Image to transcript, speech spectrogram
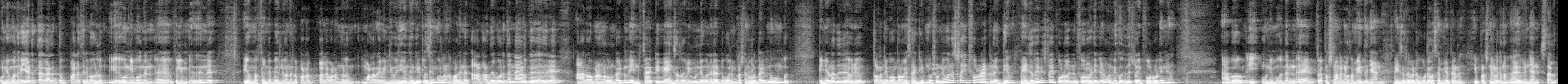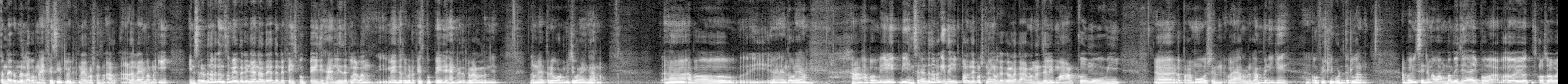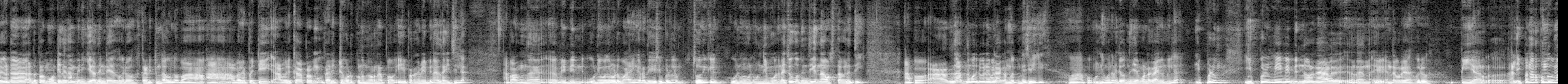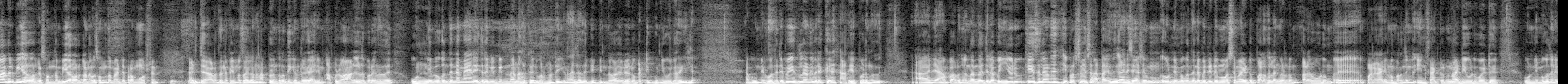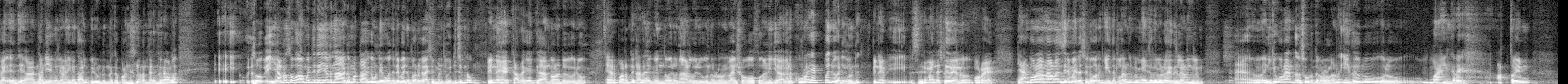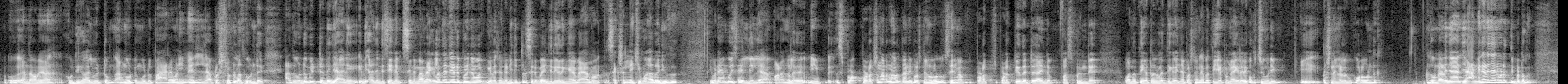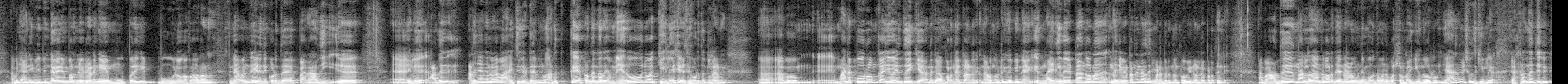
ഉണ്ണിമുതൽ അടുത്ത കാലത്ത് പല സിനിമകളും ഉണ്ണിമുതൻ ഫിലിം ഇതിന്റെ എം എഫിന്റെ പേരിൽ വന്ന പല പടങ്ങളും വളരെ വലിയ വിജയം നേടിയിട്ടുള്ള സിനിമകളാണ്. അതിന് അതുപോലെ തന്നെ ആൾക്കെതിരെ ആരോപണങ്ങൾ ഉണ്ടായിരുന്നു ഇൻഫാക്ട് മേജർ റിവ്യൂ ഉണ്ണിമുതനായിട്ട് പോലും പ്രശ്നങ്ങളുണ്ടായിരുന്നു മുമ്പ്. പിന്നീട് അത് ഒരു പറഞ്ഞു കോംപ്രമൈസ് ആക്കി പക്ഷേ ഉണ്ണിമുതൻ സ്ട്രൈറ്റ് ഫോർവേഡ് വ്യക്തിയാണ്. Major review straight forward forward ഉണ്ണിമുതൻ സ്ട്രൈറ്റ് ഫോർവേഡ് അപ്പോൾ ഈ ഉണ്ണിമുതൻ പ്രശ്നം നടക്കുന്ന സമയത്ത് ഞാൻ മേജർ റിവ്യൂ കൂടുതൽ സമയത്താണ് ഈ പ്രശ്നങ്ങൾ അതായത് ഞാൻ സ്ഥലത്തുണ്ടായിരുന്നില്ല പറഞ്ഞ ഫേസിൽ പ്രശ്നം. അതെല്ലാം പറഞ്ഞു. ഈ ഇൻസിഡന്റ് നടക്കുന്ന സമയത്ത് ഞാൻ അദ്ദേഹത്തിന്റെ ഫേസ്ബുക്ക് പേജ് ഹാൻഡിൽ ചെയ്തിട്ടുള്ളതാണ് ഈ മേജർ ഫേസ്ബുക്ക് പേജ് ഹാൻഡിൽ ചെയ്തിട്ടുള്ളതാണ് ഞാൻ. നമ്മളെ എത്ര ഓർമ്മിച്ച് പറയാൻ കാരണം. അപ്പോൾ എന്താ പറയുക ആ അപ്പം ഈ ഇൻസിഡന്റ് ഇത് ഈ പറഞ്ഞ പ്രശ്നങ്ങൾക്കുള്ള കാരണം വെച്ചാൽ മാർക്കോ മൂവി പ്രൊമോഷൻ വേറൊരു കമ്പനിക്ക് ഒഫീഷ്യലി കൊടുത്തിട്ടുള്ളതാണ്. അപ്പോൾ ഈ സിനിമ വമ്പം വിജയമായപ്പോൾ സ്വാഭാവികമായിട്ട് അത് പ്രൊമോട്ട് ചെയ്ത കമ്പനിക്ക് അതിന്റെ ഒരു ക്രെഡിറ്റ് ഉണ്ടാവില്ല അപ്പോൾ ആ അവരെ പറ്റി അവർക്ക് ആ ക്രെഡിറ്റ് കൊടുക്കുന്നു പറഞ്ഞപ്പോൾ ഈ പറഞ്ഞ ബിബിനെ സഹിച്ചില്ല. അപ്പോൾ അന്ന് വിപിൻ ഉണ്ണിമൂലനോട് ഭയങ്കര ദേഷ്യപ്പെടും ചോദിക്കും ഉണ്ണി- ചോദ്യം ചെയ്യുന്ന അവസ്ഥ വരെത്തി. അപ്പോൾ ആ അന്ന് ഒരു ഇവരാകുന്നു ശരി അപ്പോൾ ഉണ്ണിമൂലനെ ചോദ്യം ചെയ്യാൻ കാര്യമില്ല ഇപ്പോഴും ഇപ്പോഴും ഈ വിബിൻ എന്ന് പറഞ്ഞ ആൾ എന്താ പറയുക ഒരു പി ആർ ഇപ്പം നടത്തുന്നത് അതൊരു പി ആർ സ്വന്തം പി ആർ വർക്കാണ് സ്വന്തമായിട്ട് പ്രൊമോഷൻ അടിച്ച ആൾ തന്നെ ഫേമസ് ആക്കണം. അപ്പോഴും പ്രതികേണ്ട കാര്യം അപ്പോഴും ആളുകൾ പറയുന്നത് ഉണ്ണിമുഖത്തിന്റെ മാനേജർ വിബിൻ ആൾക്കാർ പറഞ്ഞിരിക്കുന്നത് അല്ലാതെ എന്ന് പറയുന്ന കുഞ്ഞു പട്ടിക്കുഞ്ഞു പോലും അറിയില്ല. അപ്പോൾ ഉണ്ണിമുഖത്തിന്റെ പേരിലാണ് ഇവരൊക്കെ അറിയപ്പെടുന്നത്. ഞാൻ പറഞ്ഞു എന്താ വെച്ചാൽ അപ്പോൾ ഈ ഒരു കേസിലാണ് ഈ പ്രശ്നം സ്റ്റാർട്ട് ചെയ്തത് അതിനുശേഷം ഉണ്ണിമുഖത്തിനെ പറ്റിയിട്ട് മോശമായിട്ട് പല സ്ഥലങ്ങളിലും ഏഹ്, പല കാര്യങ്ങളും പറഞ്ഞു ഇൻഫാക്ട് ഒരു നടിയോട് പോയിട്ട് ഉണ്ണിമുഖത്തിനെ ആ നടിയെ കാണിക്കാൻ താല്പര്യം എന്നൊക്കെ പറഞ്ഞ് നടന്ന ഒരാളാണ് സോ ഇയാളെ സ്വഭാവം വെച്ചിട്ട് ഇയാൾ നാടുമട്ടാക്കി ഉണ്ണിമുഖത്തിന്റെ പേര് കാശ്മീർ വെച്ചിട്ടുണ്ടാവും പിന്നെ കഥ പറഞ്ഞ ഒരു ഏർപ്പാട് കഥ ഇന്ന് ഒരു നാൾ ഒരു ഒരു ഷോ ഓഫ് കാണിക്കുക. അങ്ങനെ കുറേ പരിപാടികളുണ്ട്. പിന്നെ ഈ സിനിമ ഇൻഡസ്ട്രി അറിയാലോ കുറേ ഞാൻ കുറേ നാളെ സിനിമ ഇൻഡസ്ട്രി വർക്ക് ചെയ്തിട്ടുള്ളതാണ്. മേജർ ഇതിലാണെങ്കിലും എനിക്ക് കുറേ സുഹൃത്തുക്കളാണ് ഇതൊരു ഒരു ഭയങ്കര അത്രയും എന്താ പറയുക കുതികാൽ വിട്ടും അങ്ങോട്ടും ഇങ്ങോട്ടും പാരമണിയും എല്ലാ പ്രശ്നമുള്ളതുകൊണ്ട് അതുകൊണ്ട് വിട്ടിട്ട് ഞാൻ അതിന് സിനിമ മേഖല തന്നെ ഡിജിറ്റൽ സിനിമ എഞ്ചിനീയറിംഗ് വേറെ സെക്ഷനിലേക്ക് മാറി ചെയ്തത് ഇവിടെ പോയി ചെല്ലില്ല പണങ്ങൾ ഈ പ്രൊഡക്ഷൻ നടന്ന ആൾക്കാണ് പ്രശ്നങ്ങളുള്ളൂ സിനിമ പ്രൊഡക്ട് ചെയ്തിട്ട് അതിന്റെ ഫസ്റ്റ് പ്രിന്റ് വന്ന തിയേറ്ററിൽ എത്തി കഴിഞ്ഞ പ്രശ്നമില്ല. അപ്പോൾ തിയേറ്റർ മേഖല കുറച്ചുകൂടി ഈ പ്രശ്നങ്ങൾ കുറവുണ്ട്. അതുകൊണ്ടാണ് ഞാൻ അങ്ങനെ അങ്ങനെയാണ് ഞാൻ എത്തിപ്പെട്ടത്. അപ്പോൾ ഞാൻ ഈ ഇതിന്റെ കാര്യം പറഞ്ഞിട്ടാണെങ്കിൽ മൂപ്പര് ഈ ഭൂലോക ഫ്രോഡാണ് പിന്നെ അവൻ എഴുതി കൊടുത്ത പരാതി അത് അത് ഞങ്ങൾ വായിച്ചു കിട്ടിയിരുന്നു അത് കേട്ടാൽ തന്നെ അറിയാം. ഏതോ ഒരു വക്കീലെ എഴുതി കൊടുത്തിട്ടുള്ളതാണ്. അപ്പം മനഃപൂർവം കൈവാരി തയ്ക്കാന്നൊക്കെ പറഞ്ഞിട്ടാണ് നടന്നിരിക്കുന്നത്. പിന്നെ നരിവേട്ട പറഞ്ഞാൽ പറഞ്ഞ അത് ഇവിടെ വരുന്നു ടോവിനോന്റെ പടത്തിൽ അപ്പോൾ അത് നല്ലതാണെന്ന് പറഞ്ഞാൽ ഉണ്ണിമൂന്ന് പ്രശ്നം ഉണ്ടാക്കിയെന്നുള്ളൂ ഞാൻ വിശ്വസിക്കില്ല. കാരണം എന്താ വെച്ചാൽ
